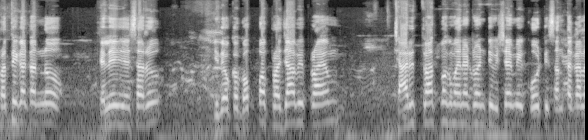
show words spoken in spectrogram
ప్రతిఘటనను తెలియజేశారు. ఇది ఒక గొప్ప ప్రజాభిప్రాయం. చారిత్రాత్మకమైనటువంటి విషయం ఈ కోటి సంతకాల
